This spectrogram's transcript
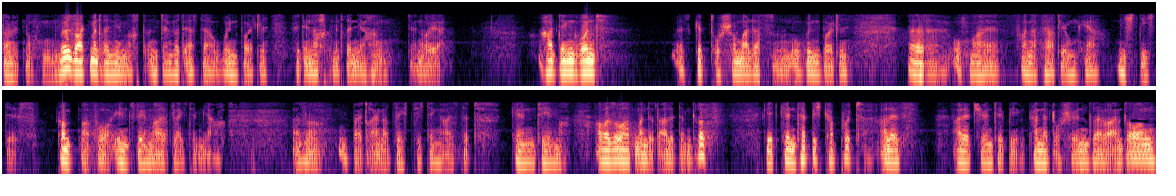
damit noch ein Müllsack mit drin gemacht und dann wird erst der Urinbeutel für die Nacht mit drin gehangen, der neue. Hat den Grund, es gibt auch schon mal, dass so ein Urinbeutel äh, auch mal von der Fertigung her nicht dicht ist. Kommt mal vor, ein, zweimal vielleicht im Jahr. Also bei 360 Dinger ist das kein Thema. Aber so hat man das alles im Griff. Geht kein Teppich kaputt, alles, alles schön tippi. Kann das auch schön selber entsorgen.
